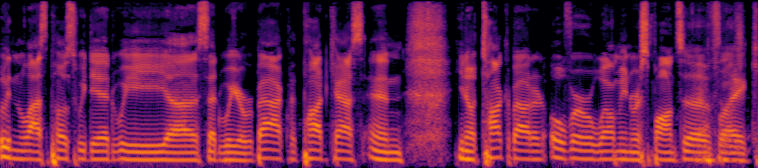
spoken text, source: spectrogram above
in the last post we did we uh, said we were back with podcasts and you know talk about an overwhelming response of like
